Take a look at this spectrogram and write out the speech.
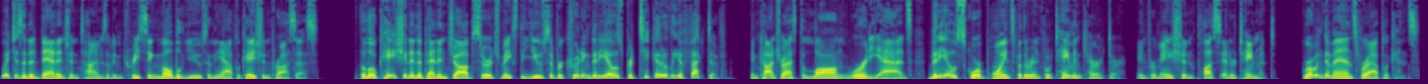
which is an advantage in times of increasing mobile use in the application process. The location independent job search makes the use of recruiting videos particularly effective. In contrast to long, wordy ads, videos score points for their infotainment character, information plus entertainment. Growing demands for applicants.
